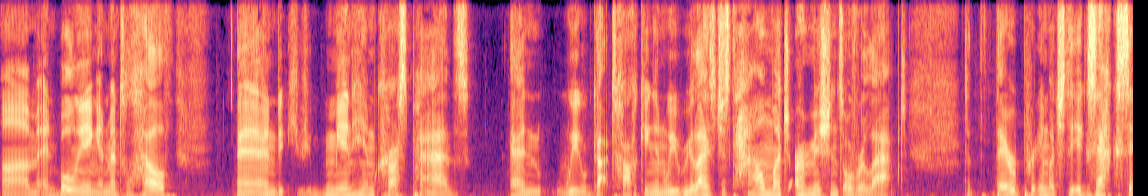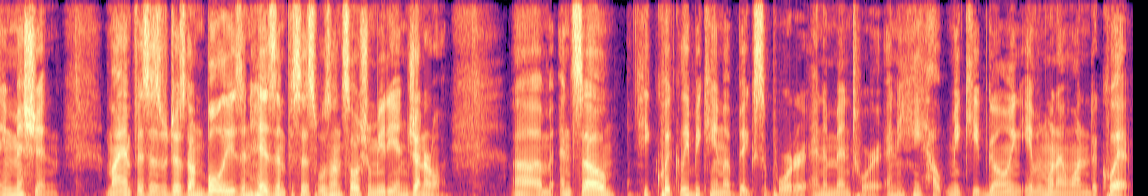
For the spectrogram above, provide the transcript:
um, and bullying and mental health. And he, me and him crossed paths and we got talking and we realized just how much our missions overlapped. They were pretty much the exact same mission my emphasis was just on bullies, and his emphasis was on social media in general. Um, and so he quickly became a big supporter and a mentor, and he helped me keep going even when I wanted to quit.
